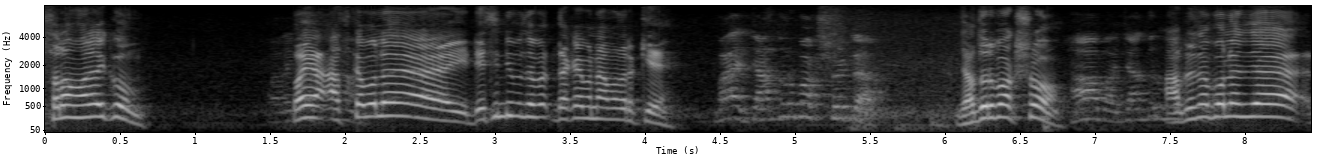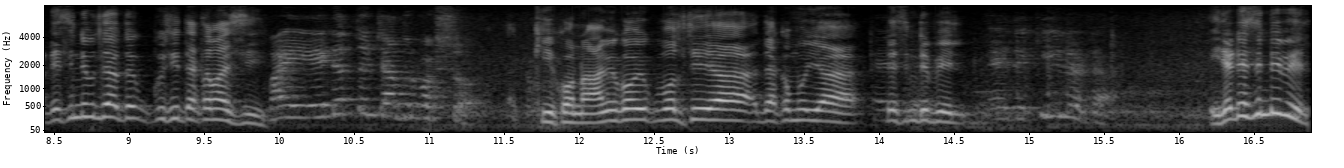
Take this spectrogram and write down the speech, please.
আসসালামু আলাইকুম। ভাই আজকে বলে ড্রেসিং টেবিল দেখাবেন আমাদেরকে? ভাই জাদুর বাক্স এটা। জাদুর বাক্স? হ্যাঁ ভাই জাদুর আপনি না বলেন যে ড্রেসিং টেবিল কিছু দেখতে পাইছি ভাই এইটা তো জাদুর বাক্স। কি কোন? আমি কই বলছি দেখাবো ইয়া ড্রেসিং টেবিল এইটা এটা? ড্রেসিং টেবিল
